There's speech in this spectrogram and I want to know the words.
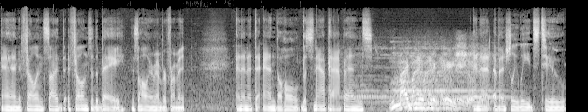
and it fell inside it fell into the bay is all i remember from it and then at the end the whole the snap happens. Magnification. and that eventually leads to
